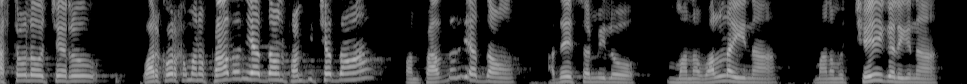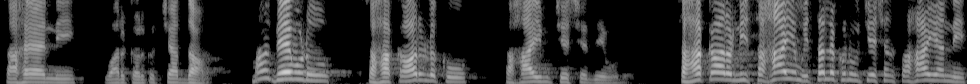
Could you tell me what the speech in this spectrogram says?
కష్టంలో వచ్చారు వారి కొరకు మనం ప్రార్థన చేద్దామని పంపించేద్దామా? మనం ప్రార్థన చేద్దాం. అదే సమయంలో మన వల్ల అయినా మనము చేయగలిగిన సహాయాన్ని వారి కొరకు చేద్దాం. మన దేవుడు సహకారులకు సహాయం చేసే దేవుడు. సహకారం నీ సహాయం ఇతరులకు నువ్వు చేసిన సహాయాన్ని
